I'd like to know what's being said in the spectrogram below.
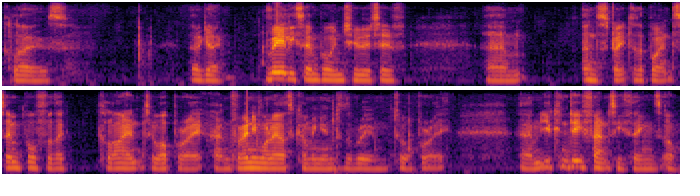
Close. There we go. Really simple intuitive. Um, and straight to the point. Simple for the client to operate and for anyone else coming into the room to operate. Um, you can do fancy things. Oh,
